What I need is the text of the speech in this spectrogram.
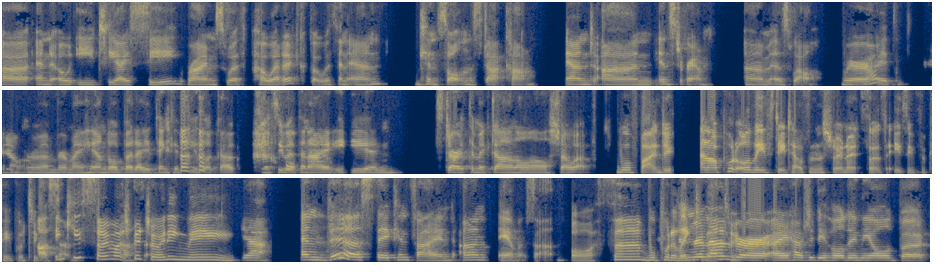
uh, N O E T I C, rhymes with poetic, but with an N, consultants.com, and on Instagram um, as well, where Right. I, I don't remember my handle, but I think if you look up Nancie with an IE and start the McDonnell, I'll show up. We'll find you. And I'll put all these details in the show notes so it's easy for people to. Awesome. Thank you so much for joining me. Yeah. And this they can find on Amazon. Awesome. We'll put a link And to that too. remember, I have to be holding the old book,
